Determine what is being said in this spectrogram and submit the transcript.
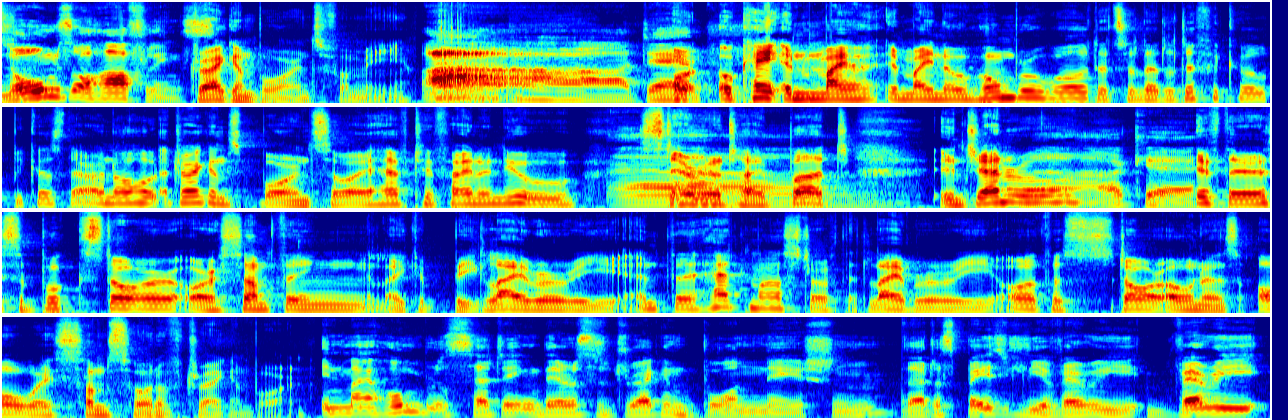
gnomes or halflings dragonborns for me. ah damn Or, okay, in my in my no homebrew world, it's a little difficult because there are no dragons born, so I have to find a new stereotype. But in general, ah, okay if there's a bookstore or something like a big library, and the headmaster of that library or the store owner is always some sort of dragonborn. In my homebrew setting, there's a Dragonborn nation that is basically a very, very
